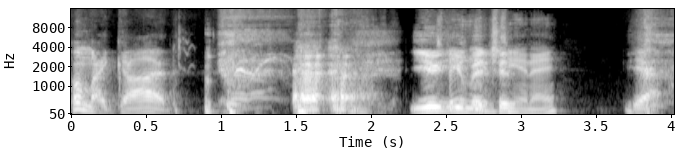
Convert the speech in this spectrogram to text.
Oh my god. You Speaking you mentioned TNA. Yeah.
